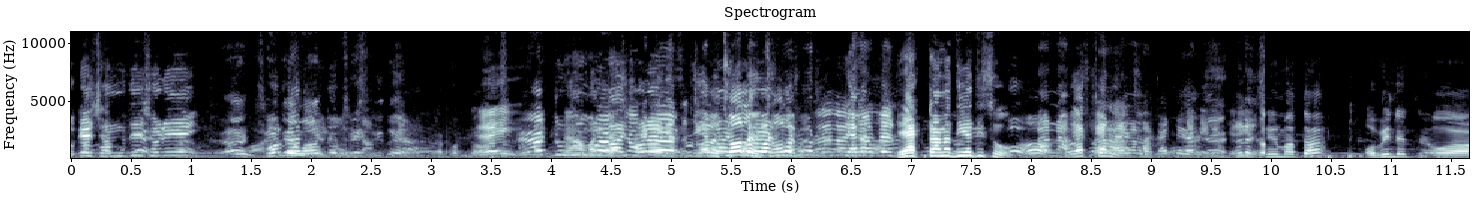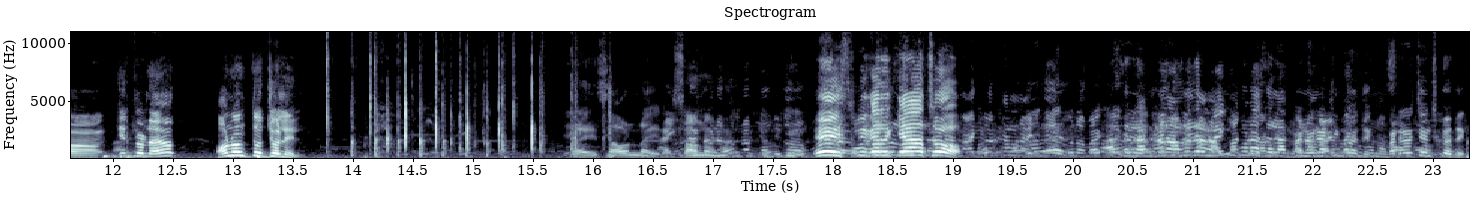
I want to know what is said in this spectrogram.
ওকে সামনে দিয়ে সরি। একটানা দিয়ে দিছো? একটানা নির্মাতা অভিনেতা চিত্রনায়ক অনন্ত জলিল। এই স্পিকারে কে আছো? চেঞ্জ করে দেখ।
